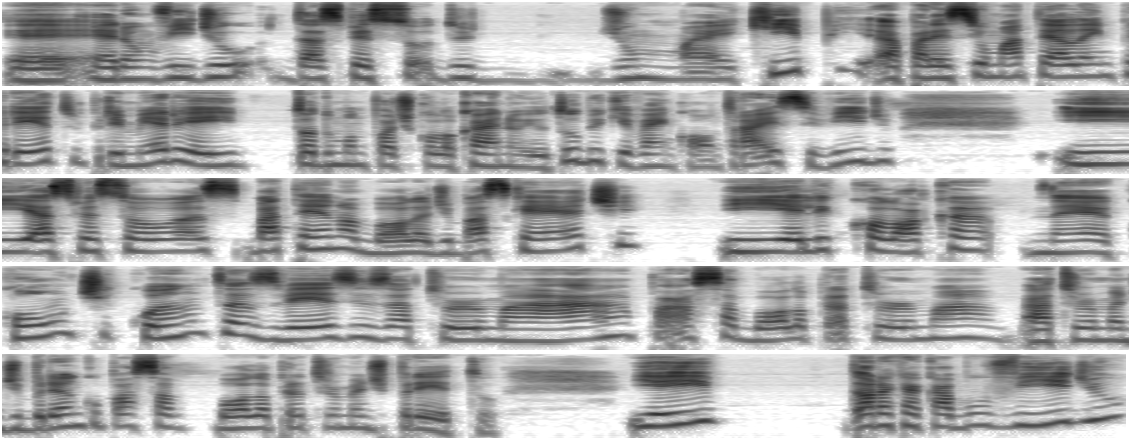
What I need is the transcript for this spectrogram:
é, era um vídeo das pessoas, de, de uma equipe, aparecia uma tela em preto primeiro, e aí todo mundo pode colocar no YouTube que vai encontrar esse vídeo, e as pessoas batendo a bola de basquete e ele coloca, né, conte quantas vezes a turma A passa a bola para a turma, a turma de branco passa a bola para a turma de preto. E aí, na hora que acaba o vídeo,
